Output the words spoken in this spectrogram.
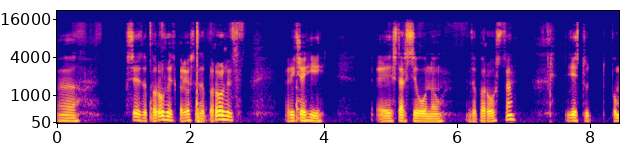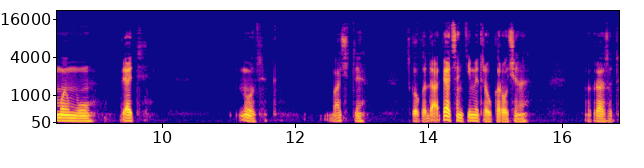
Е, все Запорожець, колеса Запорожець, рычаги е, Старсионов Запорожца. Здесь тут, по-моему, 5, ну вот, бачите, сколько, да, 5 сантиметров укорочено. Как раз вот.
